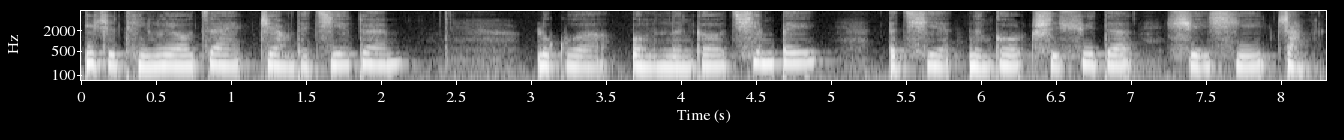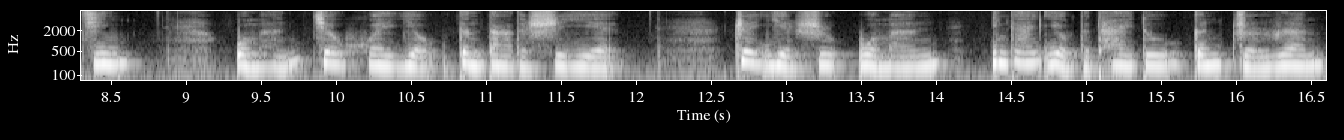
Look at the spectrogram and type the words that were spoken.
一直停留在这样的阶段。如果我们能够谦卑，而且能够持续的学习长进，我们就会有更大的事业。这也是我们应该有的态度跟责任。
